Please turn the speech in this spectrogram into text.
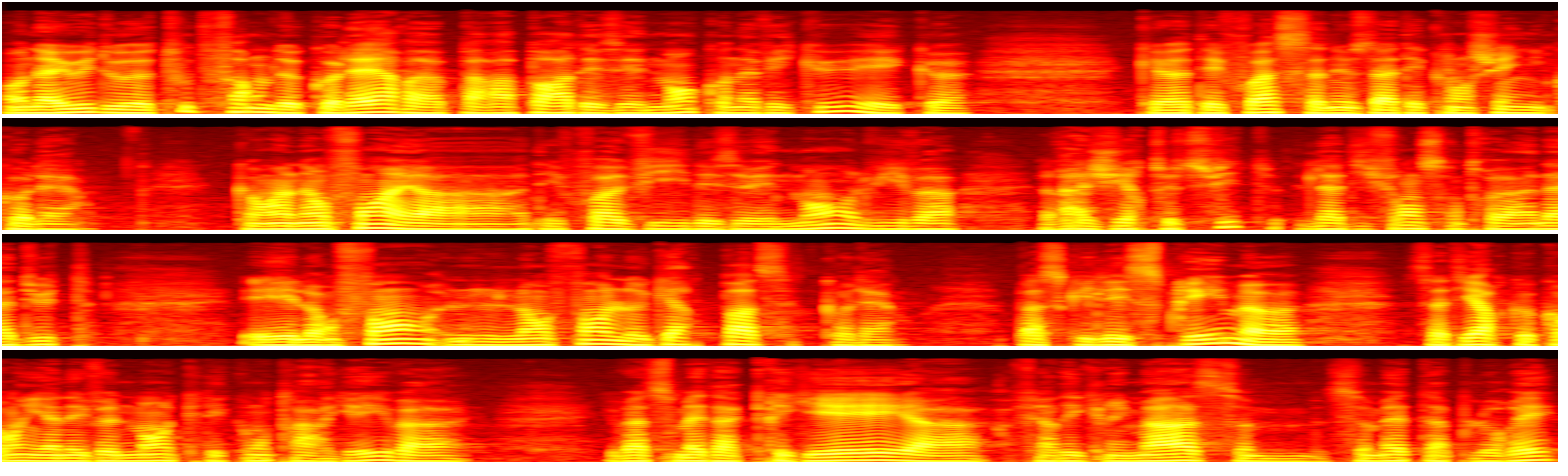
on a eu de toutes formes de colère euh, par rapport à des événements qu'on a vécus et que des fois ça nous a déclenché une colère. Quand un enfant a, des fois vit des événements, lui va réagir tout de suite. La différence entre un adulte et l'enfant, l'enfant ne garde pas cette colère parce qu'il l'exprime, euh, c'est-à-dire que quand il y a un événement qui est contrarié, il va, il va se mettre à crier, à faire des grimaces, se, mettre à pleurer,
